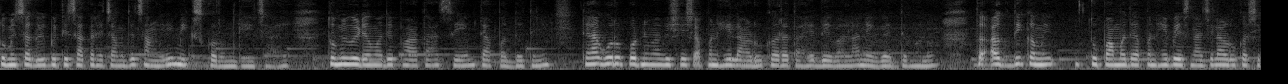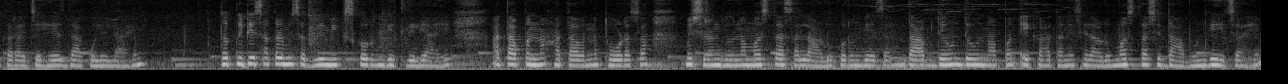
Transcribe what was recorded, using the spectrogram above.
तुम्ही सगळी पिठी साखर ह्याच्यामध्ये चांगली मिक्स करून घ्यायची आहे. तुम्ही व्हिडिओमध्ये पाहत आहात सेम त्या पद्धतीने. त्या गुरुपौर्णिमा विशेष आपण हे लाडू करत आहे देवाला नैवेद्य म्हणून. तर अगदी कमी तुपामध्ये आपण हे बेसनाचे लाडू कसे करायचे हेच दाखवलेलं आहे. तर पिठी साखर मी सगळी मिक्स करून घेतलेली आहे. आता आपण ना हातावरनं थोडासा मिश्रण घेऊन ना मस्त असा लाडू करून घ्यायचा आहे. दाब देऊन देऊन आपण एका हातानेच हे लाडू मस्त असे दाबून घ्यायचे आहे.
